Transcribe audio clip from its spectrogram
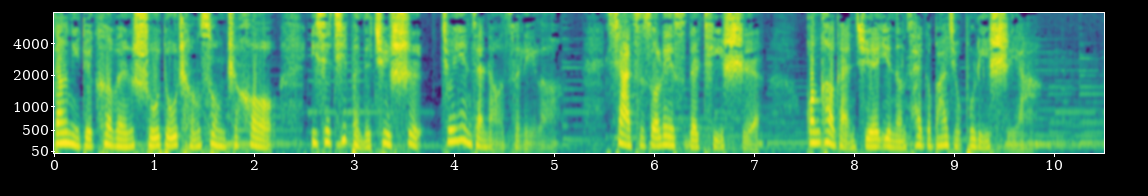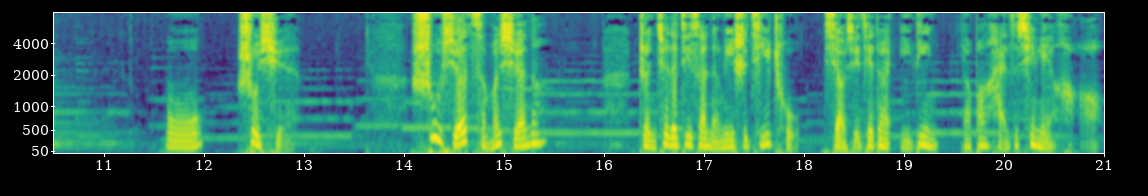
当你对课文熟读成诵之后，一些基本的句式就印在脑子里了。下次做类似的题时，光靠感觉也能猜个八九不离十呀。五、数学。数学怎么学呢？准确的计算能力是基础，小学阶段一定要帮孩子训练好。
